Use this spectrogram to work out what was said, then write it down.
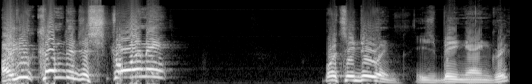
are you come to destroy me? What's he doing? He's being angry.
